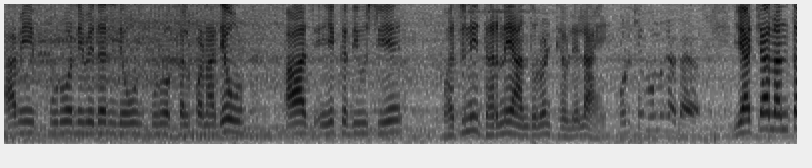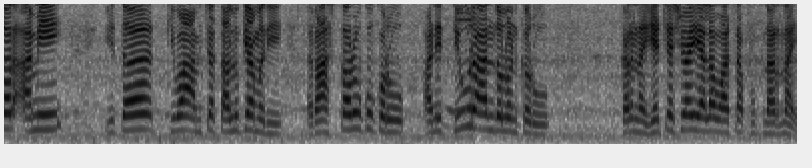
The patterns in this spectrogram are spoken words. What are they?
आम्ही पूर्वनिवेदन देऊन पूर्वकल्पना देऊन आज एक दिवसीय भजनी धरणे आंदोलन ठेवलेलं आहे. पुढची भूमिका काय याच्यानंतर आम्ही इथं किंवा आमच्या तालुक्यामध्ये रास्ता रोको करू आणि तीव्र आंदोलन करू. कारण याच्याशिवाय याला वाचा फुटणार नाही.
